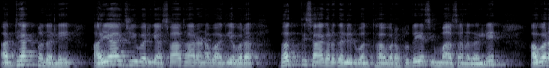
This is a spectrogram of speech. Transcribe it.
ಅಧ್ಯಾತ್ಮದಲ್ಲಿ ಆಯಾ ಜೀವರಿಗೆ ಅಸಾಧಾರಣವಾಗಿ ಅವರ ಭಕ್ತಿ ಸಾಗರದಲ್ಲಿರುವಂಥ ಅವರ ಹೃದಯ ಸಿಂಹಾಸನದಲ್ಲಿ ಅವರ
